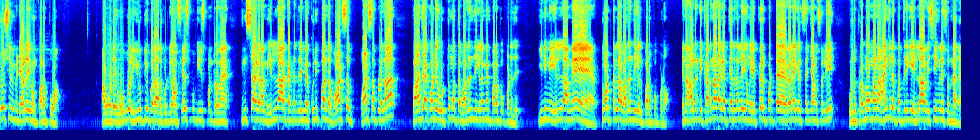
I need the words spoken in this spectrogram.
சோஷியல் மீடியாவில் இவன் பரப்புவான். அவங்களுடைய ஒவ்வொரு யூடியூபராக இருக்கட்டும் ஃபேஸ்புக் யூஸ் பண்ணுறவன் இன்ஸ்டாகிராம் எல்லா கட்டத்திலையுமே குறிப்பாக அந்த வாட்ஸ்அப் வாட்ஸ்அப்பில் தான் பாஜகவுடைய ஒட்டுமொத்த வதந்திகளுமே பரப்பப்படுது. இனிமே எல்லாமே டோட்டலாக வதந்திகள் பரப்பப்படும். ஏன்னா ஆல்ரெடி கர்நாடக தேர்தலில் இவங்க எப்பேற்பட்ட வேலைகள் செஞ்சாங்க சொல்லி ஒரு பிரபலமான ஆங்கில பத்திரிகை எல்லா விஷயங்களையும் சொன்னாங்க.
